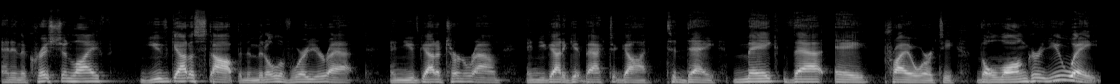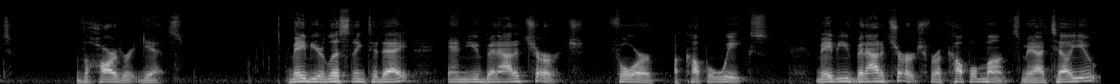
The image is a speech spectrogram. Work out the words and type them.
and in the Christian life, you've got to stop in the middle of where you're at and you've got to turn around and you got to get back to God today. Make that a priority. The longer you wait, the harder it gets. Maybe you're listening today and you've been out of church for a couple weeks. Maybe you've been out of church for a couple months. May I tell you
